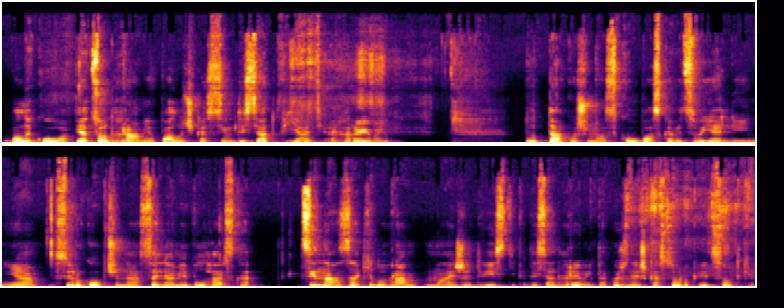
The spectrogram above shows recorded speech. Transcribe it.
Баликова 500 грамів паличка 75 гривень. Тут також у нас ковбаска від своя лінія, сирокопчена, салямі болгарська. Ціна за кілограм майже 250 гривень, також знижка 40%.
